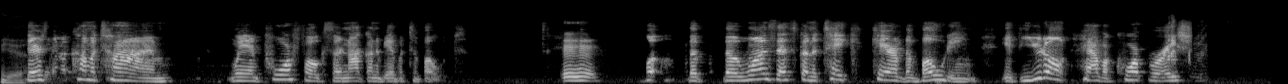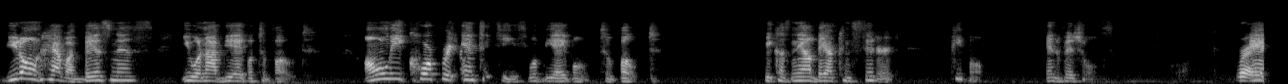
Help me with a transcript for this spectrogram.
Yeah. There's going to come a time when poor folks are not going to be able to vote. Mm-hmm. Well, the the ones that's going to take care of the voting, if you don't have a corporation, you don't have a business, you will not be able to vote. Only corporate entities will be able to vote because now they are considered people, individuals. Right. And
